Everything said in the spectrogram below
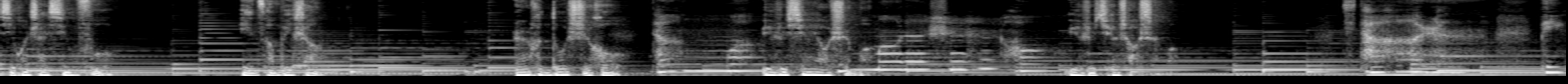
喜欢晒幸福，隐藏悲伤。然而很多时候，越是炫耀什么，越是缺少什么。其他人并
